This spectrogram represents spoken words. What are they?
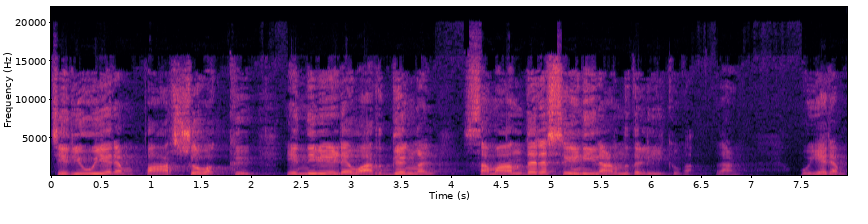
ചെരിയുയരം പാർശ്വവക്ക് എന്നിവയുടെ വർഗങ്ങൾ സമാന്തര ശ്രേണിയിലാണെന്ന് തെളിയിക്കുക. അതാണ് ഉയരം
